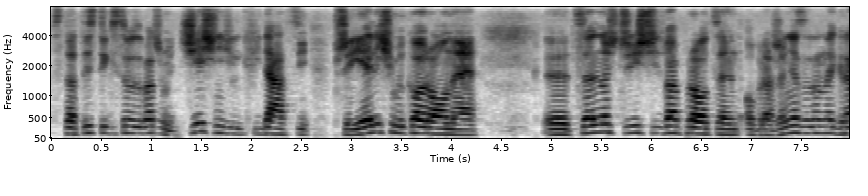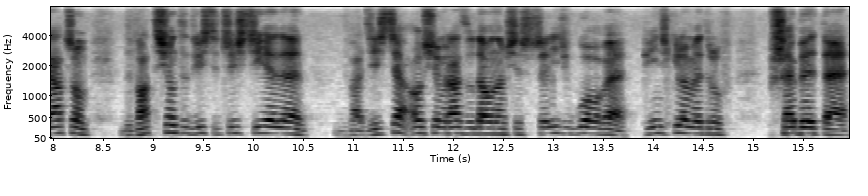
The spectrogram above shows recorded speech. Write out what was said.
statystyki sobie zobaczymy, 10 likwidacji, przyjęliśmy koronę, y, celność 32%, obrażenia zadane graczom 2231, 28 razy udało nam się strzelić w głowę, 5 km przebyte,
